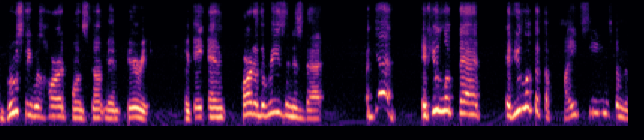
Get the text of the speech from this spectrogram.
Bruce Lee was hard on stuntmen. Period. Okay, and part of the reason is that, again, if you looked at if you look at the fight scenes from the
